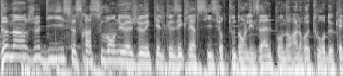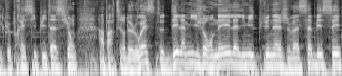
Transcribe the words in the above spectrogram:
Demain, jeudi, ce sera souvent nuageux et quelques éclaircies, surtout dans les Alpes. On aura le retour de quelques précipitations à partir de l'ouest dès la mi-journée. La limite plus neige va s'abaisser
